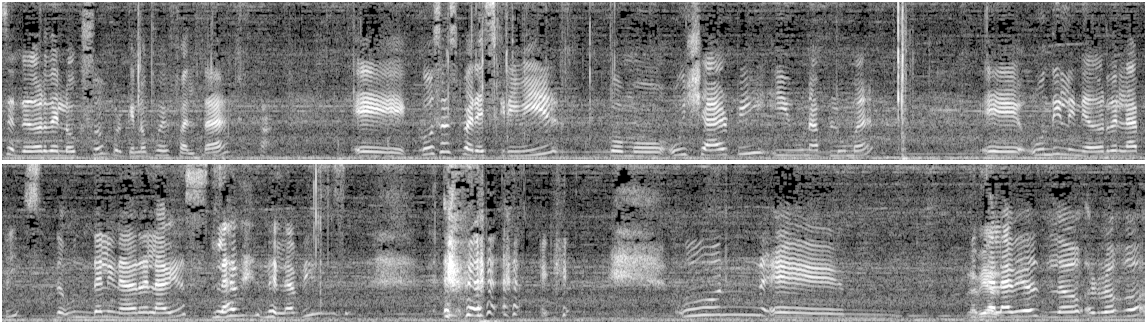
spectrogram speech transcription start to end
Encendedor del Oxxo, porque no puede faltar. Eh, cosas para escribir, como un Sharpie y una pluma. Eh, un delineador de lápiz, un delineador de labios, lápiz, de lápiz. un eh, labios rojo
